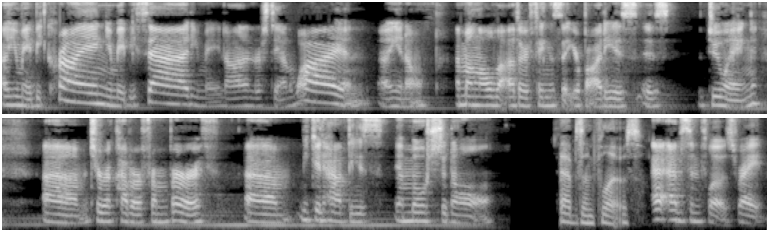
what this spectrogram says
Uh, you may be crying, you may be sad, you may not understand why, and uh, you know among all the other things that your body is is doing um, to recover from birth, um, you can have these emotional ebbs and flows. Ebbs and flows, right?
